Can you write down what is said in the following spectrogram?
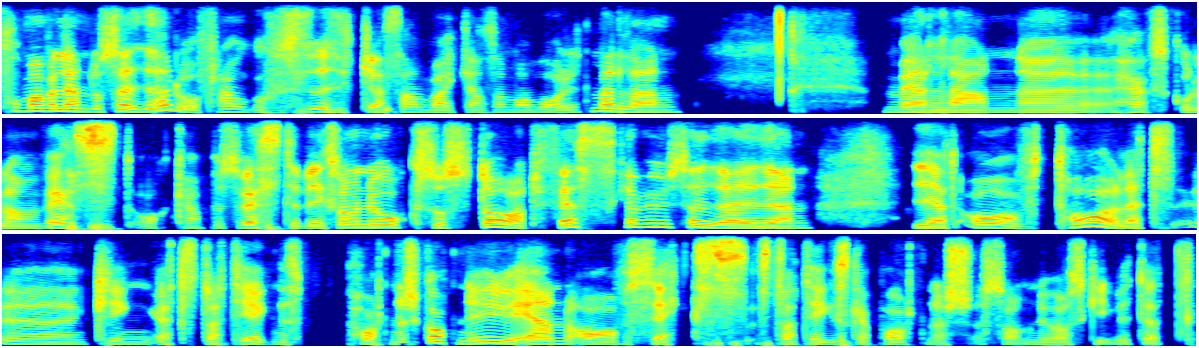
får man väl ändå säga då, framgångsrika samverkan som har varit mellan mellan eh, Högskolan Väst och Campus Västervik som nu också stadfäst ska vi säga i, en, i ett avtal ett, eh, kring ett strategiskt partnerskap. Ni är ju en av sex strategiska partners som nu har skrivit ett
